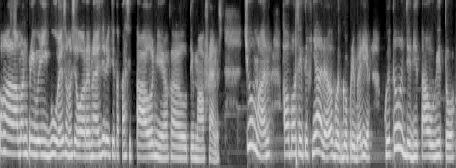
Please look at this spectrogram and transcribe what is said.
pengalaman pribadi gue sama si Lorena aja udah kita kasih tahu nih ya ke Ultima Friends. Cuman hal positifnya adalah buat gue pribadi ya, gue tuh jadi tahu gitu.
